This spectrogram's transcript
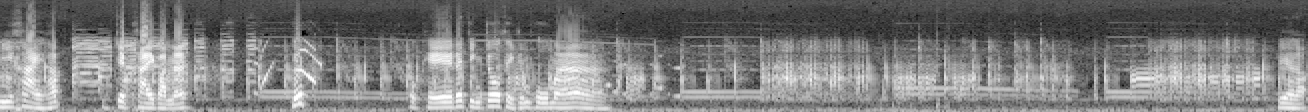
มีไข่ครับ เก็บไข่ก่อนนะ ฮึบ โอเค ได้จิงโจ้สีชมพูมาเรียละ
